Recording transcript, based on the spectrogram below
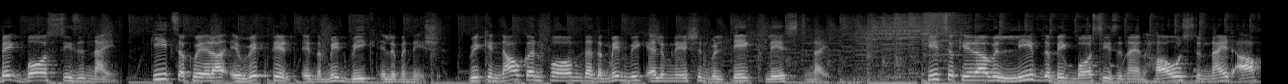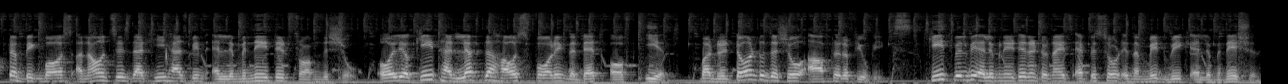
Bigg Boss Season 9. Keith Sequeira evicted in the midweek elimination. We can now confirm that the midweek elimination will take place tonight. Keith Sequeira will leave the Bigg Boss Season 9 house tonight after Bigg Boss announces that he has been eliminated from the show. Earlier, Keith had left the house following the death of Ian, but returned to the show after a few weeks. Keith will be eliminated in tonight's episode in the midweek elimination.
